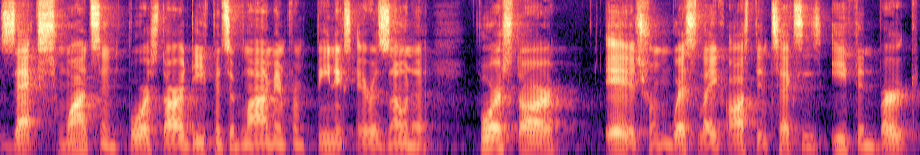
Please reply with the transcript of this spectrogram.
Zach Swanson, four star defensive lineman from Phoenix, Arizona. Four star edge from Westlake, Austin, Texas, Ethan Burke.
